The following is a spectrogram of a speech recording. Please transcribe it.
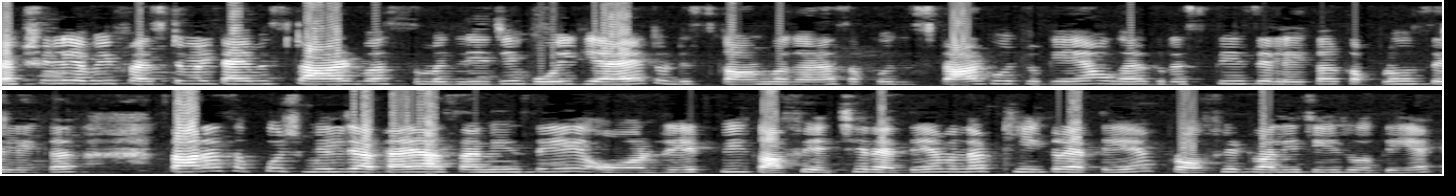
एक्चुअली अभी फेस्टिवल टाइम स्टार्ट बस समझ लीजिए, हो ही गया है तो डिस्काउंट वगैरह सब कुछ स्टार्ट हो चुके हैं, और घर गृहस्थी से लेकर, कपड़ों से लेकर, सारा सब कुछ मिल जाता है आसानी से, और रेट भी काफ़ी अच्छे रहते हैं मतलब ठीक रहते हैं प्रॉफिट वाली चीज़ होती है।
